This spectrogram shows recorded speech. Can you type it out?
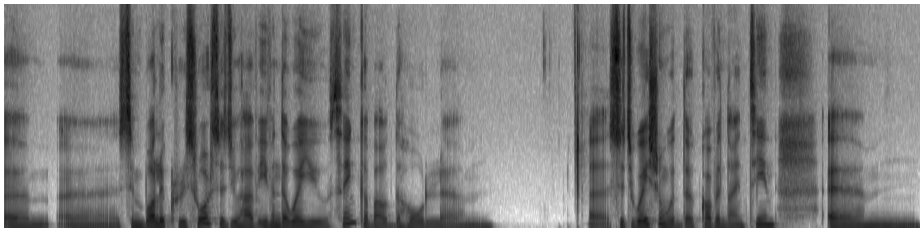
um, uh, symbolic resources you have, even the way you think about the whole um, uh, situation with the COVID 19. Um,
